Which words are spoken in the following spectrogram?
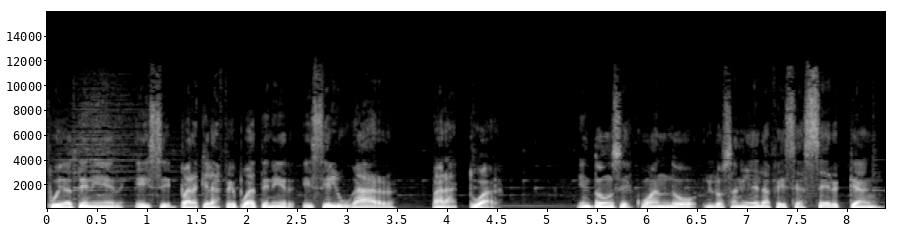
pueda tener ese para que la fe pueda tener ese lugar para actuar. Entonces, cuando los ángeles de la fe se acercan,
